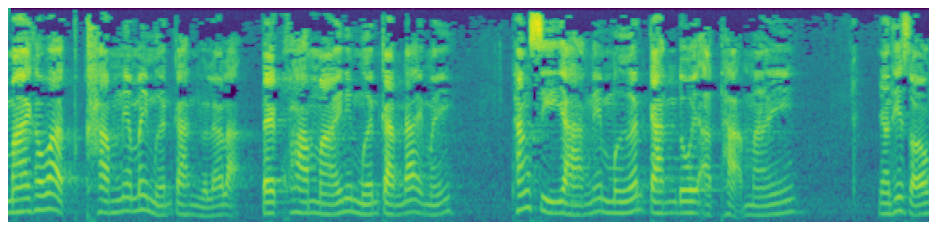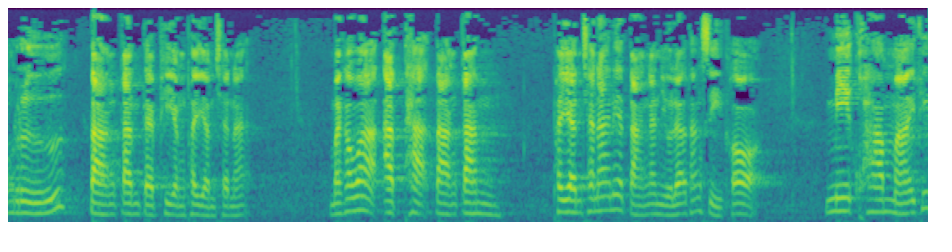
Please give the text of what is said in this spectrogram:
หมายเขาว่าคำเนี่ยไม่เหมือนกันอยู่แล้วล่ะ แต่ความหมายนี่เหมือนกันได้ไหม ทั้งสี่อย่างเนี่ยเหมือนกันโดยอัฏฐะไหม อย่างที่สองหรือต่างกันแต่เพียงพยัญชนะ หมายความว่า อัฏฐะต่างกันพยัญชนะเนี่ยต่างกันอยู่แล้วทั้งสี่ข้อ มีความหมายที่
